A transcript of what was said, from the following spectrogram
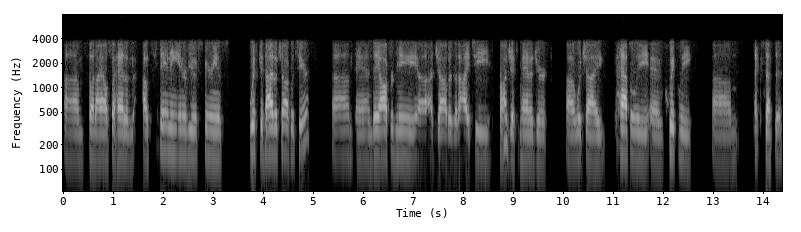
um, but I also had an outstanding interview experience with Godiva Chocolatier, um, and they offered me uh, a job as an IT project manager, uh, which I happily and quickly um, accepted.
